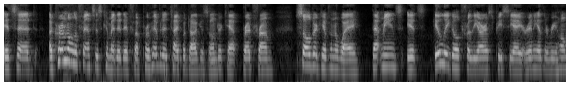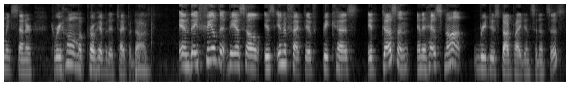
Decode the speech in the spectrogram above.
It said a criminal offense is committed if a prohibited type of dog is owned or kept, bred from, sold, or given away. That means it's illegal for the RSPCA or any other rehoming center to rehome a prohibited type of dog. Mm-hmm. And they feel that BSL is ineffective because it doesn't and it has not reduced dog bite incidences.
